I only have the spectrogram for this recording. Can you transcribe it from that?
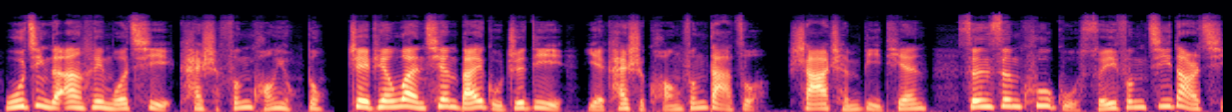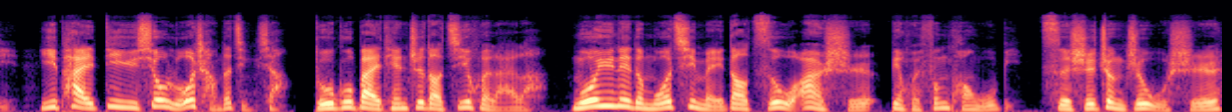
无尽的暗黑魔气开始疯狂涌动。这片万千白骨之地也开始狂风大作。沙尘蔽天，森森枯骨随风激荡而起，一派地狱修罗场的景象。独孤拜天知道机会来了，魔域内的魔气每到子午二时便会疯狂无比，此时正值午时，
